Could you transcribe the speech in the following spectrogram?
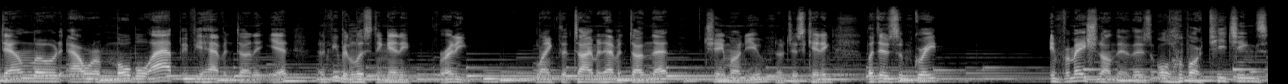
Download our mobile app if you haven't done it yet. And if you've been listening any for any length of time and haven't done that, shame on you. No, just kidding. But there's some great information on there. There's all of our teachings,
